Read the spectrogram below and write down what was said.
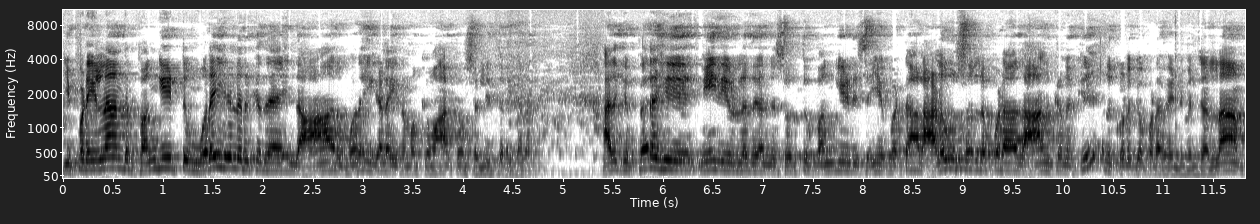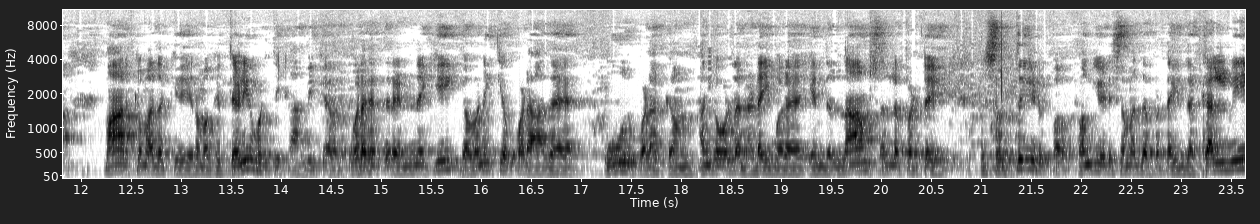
இப்படியெல்லாம் இந்த பங்கீட்டு முறைகள் இருக்குத இந்த ஆறு முறைகளை நமக்கு மார்க்கம் சொல்லித் அதுக்கு பிறகு மீதி உள்ளது அந்த சொத்து பங்கீடு செய்யப்பட்டால் அளவு சொல்லப்படாத ஆண்களுக்கு அது கொடுக்கப்பட வேண்டும் என்றெல்லாம் மார்க்கம் அதுக்கு நமக்கு தெளிவுபடுத்தி காண்பிக்கிறது. உலகத்தில் இன்னைக்கு கவனிக்கப்படாத ஊர் பழக்கம் அங்கே உள்ள நடைமுறை என்றெல்லாம் சொல்லப்பட்டு இந்த சொத்து ப பங்கீடு சம்பந்தப்பட்ட இந்த கல்வி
